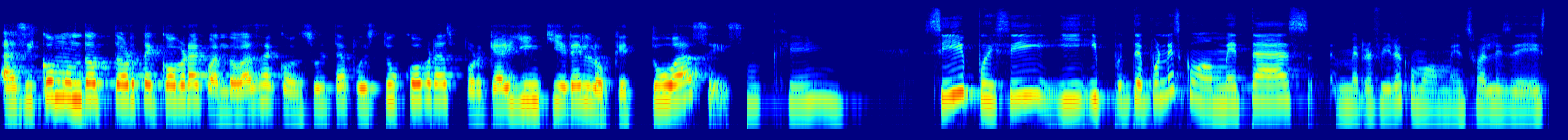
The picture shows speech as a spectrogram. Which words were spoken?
así como un doctor te cobra cuando vas a consulta, pues tú cobras porque alguien quiere lo que tú haces. Ok. Sí, pues sí, y, y te pones como metas, me refiero como mensuales de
